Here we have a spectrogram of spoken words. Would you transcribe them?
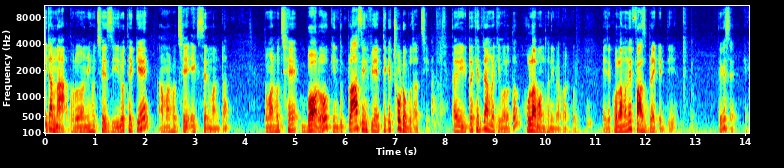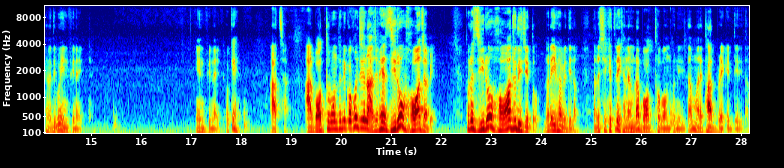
এটা না, ধরো আমি হচ্ছে জিরো থেকে আমার হচ্ছে এক্সের মানটা তোমার হচ্ছে বড়, কিন্তু প্লাস ইনফিনিট থেকে ছোট বোঝাচ্ছি। তাহলে এটার ক্ষেত্রে আমরা কি বলতো? খোলা বন্ধনী ব্যবহার করি। এই যে খোলা মানে ফার্স্ট ব্র্যাকেট দিয়ে। ঠিক আছে? এখানে দিব ইনফিনাইট ইনফিনাইট ওকে আচ্ছা আর বদ্ধ বন্ধনী কখন যে না ভাইয়া জিরো হওয়া যাবে। ধরো জিরো হওয়া যদি যেত, ধরো এইভাবে দিলাম, তাহলে সেক্ষেত্রে এখানে আমরা বদ্ধ বন্ধনী দিতাম মানে থার্ড ব্র্যাকেট দিয়ে দিতাম।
